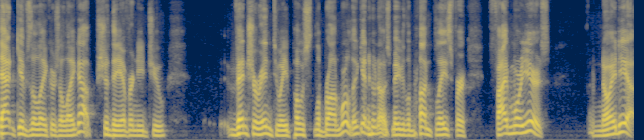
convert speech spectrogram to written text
That gives the Lakers a leg up should they ever need to venture into a post LeBron world. Again, who knows? Maybe LeBron plays for five more years. no idea.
